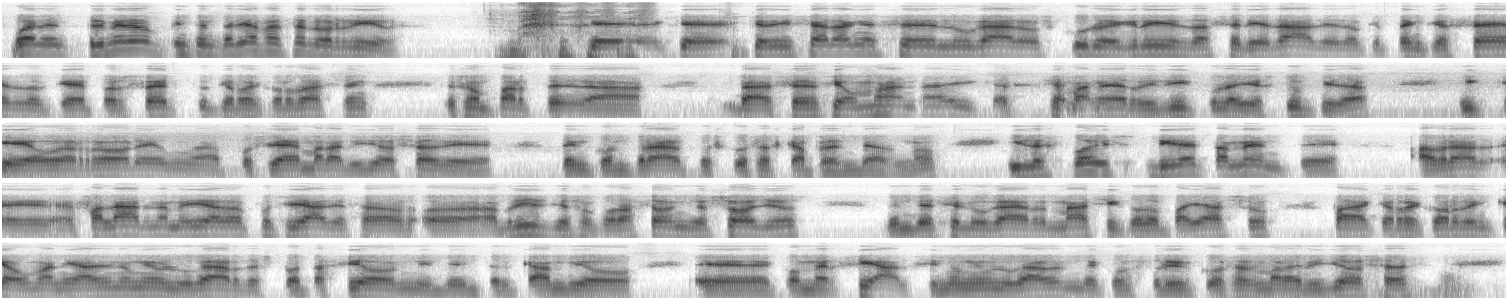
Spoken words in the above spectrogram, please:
Bueno, primeiro intentaría facelo rir, que, que, que deixaran ese lugar oscuro e gris da seriedade, do que ten que ser, do que é perfecto, que recordasen que son parte da, da esencia humana e que a semana é ridícula e estúpida e que o error é unha posibilidade maravillosa de, de encontrar pues, cousas que aprender, ¿no? E despois, directamente, hablar, eh, falar na medida das posibilidades, a, a abrirlles o corazón e os ollos, dende ese lugar máxico do payaso para que recorden que a humanidade non é un lugar de explotación ni de intercambio eh, comercial, sino é un lugar onde construir cosas maravillosas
